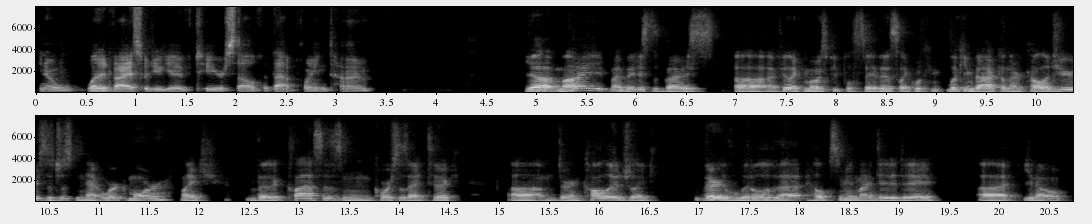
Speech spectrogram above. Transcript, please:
you know, what advice would you give to yourself at that point in time? Yeah, my my biggest advice, uh, I feel like most people say this, like looking looking back on their college years, is just network more. Like the classes and courses I took um, during college, like very little of that helps me in my day to day, you know,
